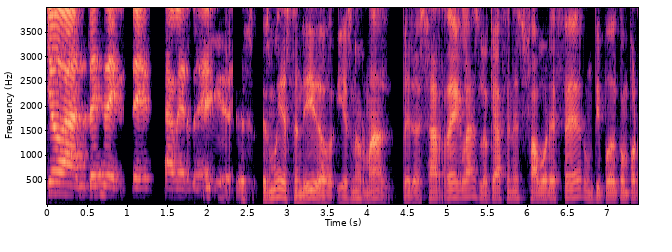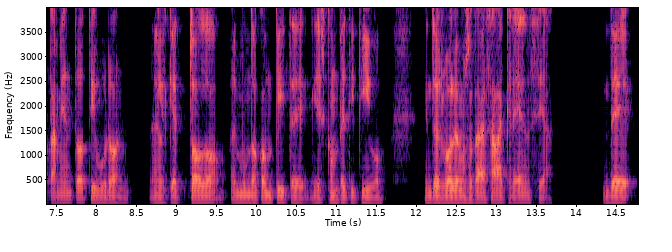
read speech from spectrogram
Yo antes de, saber de... Sí, es, muy extendido y es normal, pero esas reglas lo que hacen es favorecer un tipo de comportamiento tiburón, en el que todo el mundo compite y es competitivo. Entonces volvemos otra vez a la creencia de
